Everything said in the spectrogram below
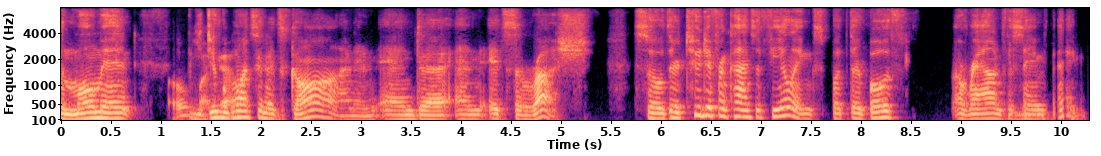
the moment. Oh You do it once and it's gone, and and uh, and it's a rush. So they're two different kinds of feelings, but they're both around the mm-hmm. same thing.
